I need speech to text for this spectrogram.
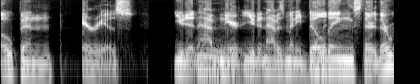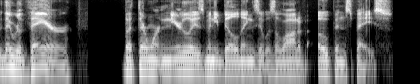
open areas. You didn't have near, you didn't have as many buildings. There, there, they were there, but there weren't nearly as many buildings. It was a lot of open space,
